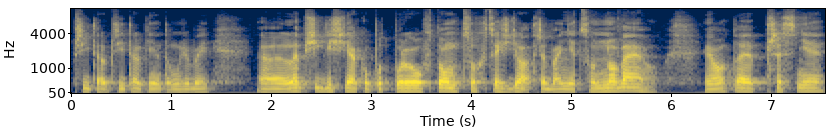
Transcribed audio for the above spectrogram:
přítel, přítelkyně to může být lepší, když tě jako podporují v tom, co chceš dělat, třeba něco nového, jo, to je přesně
